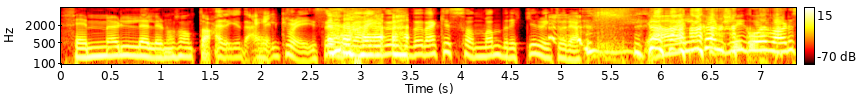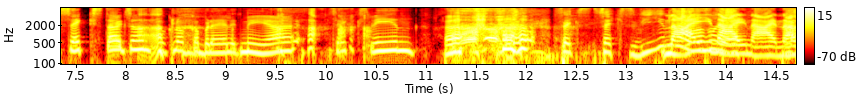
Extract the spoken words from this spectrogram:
fem øl eller noe sånt, da. Herregud, det er helt crazy. Altså, det, er, det er ikke sånn man drikker, Victoria. Ja, eller kanskje i går var det seks, da, ikke sant? For klokka ble litt mye. Seks vin. Seks, seks vin? Nei, nei, nei, nei.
